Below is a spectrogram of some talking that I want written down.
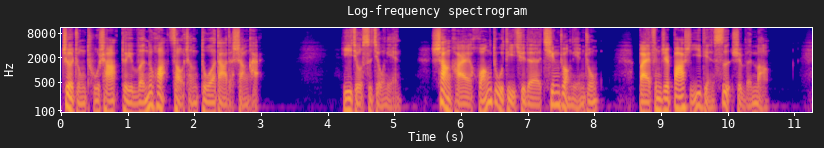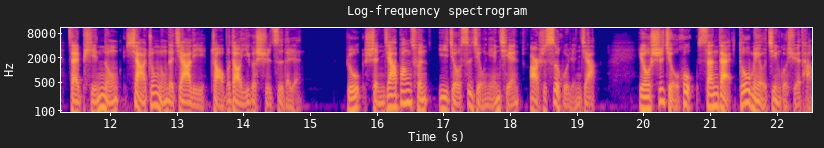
这种屠杀对文化造成多大的伤害。一九四九年，上海黄渡地区的青壮年中，百分之八十一点四是文盲。在贫农、下中农的家里找不到一个识字的人，如沈家浜村，一九四九年前二十四户人家，有十九户三代都没有进过学堂，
